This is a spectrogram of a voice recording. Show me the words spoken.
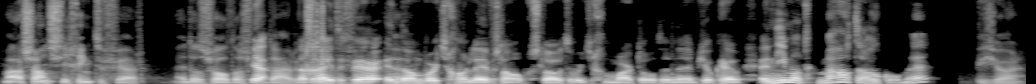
Maar Assange ging te ver. dat is wel, dat is wel duidelijk. dan ga je te ver en dan word je gewoon levenslang opgesloten, word je gemarteld. En dan heb je ook. En niemand maalt daar ook om, hè? Bizar.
